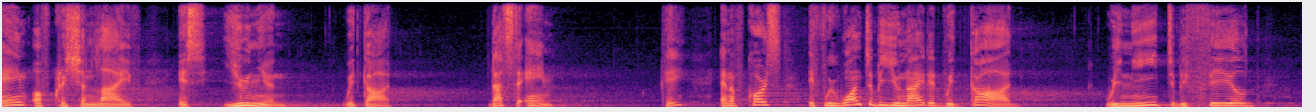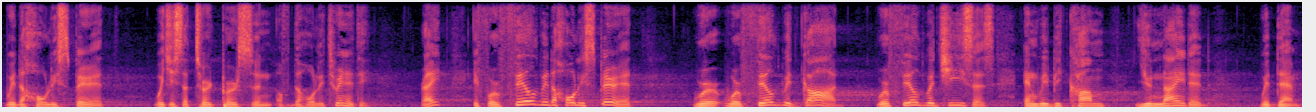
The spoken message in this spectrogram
aim of Christian life is union with God. That's the aim. Okay? And of course, if we want to be united with God, we need to be filled with the Holy Spirit, which is the third person of the Holy Trinity, right? If we're filled with the Holy Spirit, we're, we're filled with God, we're filled with Jesus, and we become united with them.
